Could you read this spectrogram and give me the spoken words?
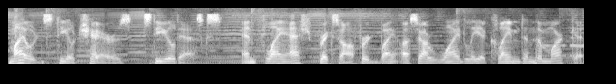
Mild steel chairs, steel desks, and fly ash bricks offered by us are widely acclaimed in the market.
